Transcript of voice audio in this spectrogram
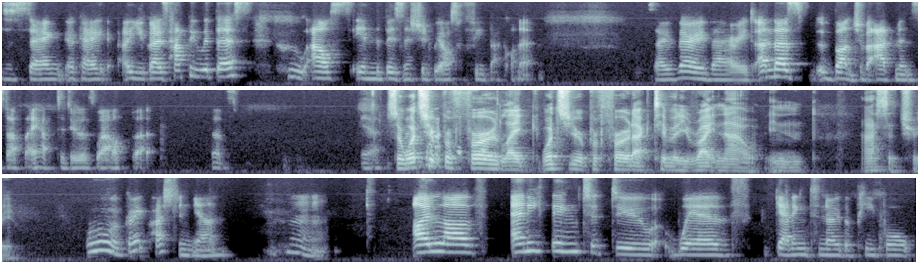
just saying, okay, are you guys happy with this? Who else in the business should we ask for feedback on it? So very varied, and there's a bunch of admin stuff I have to do as well, but that's yeah. So what's your preferred like? What's your preferred activity right now in Assetree? Oh, great question, Jan. Hmm. I love anything to do with getting to know the people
